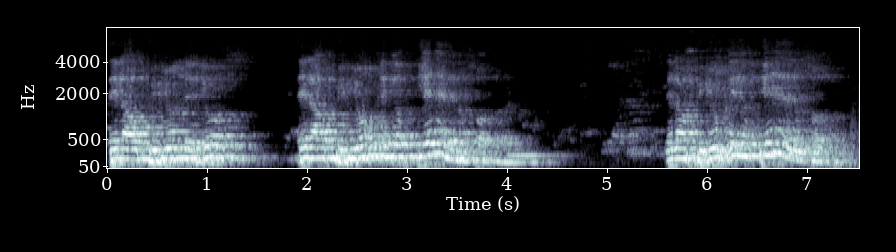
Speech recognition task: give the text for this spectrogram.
de la opinión de Dios, de la opinión que Dios tiene de nosotros, hermano. De la opinión que Dios tiene de nosotros.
